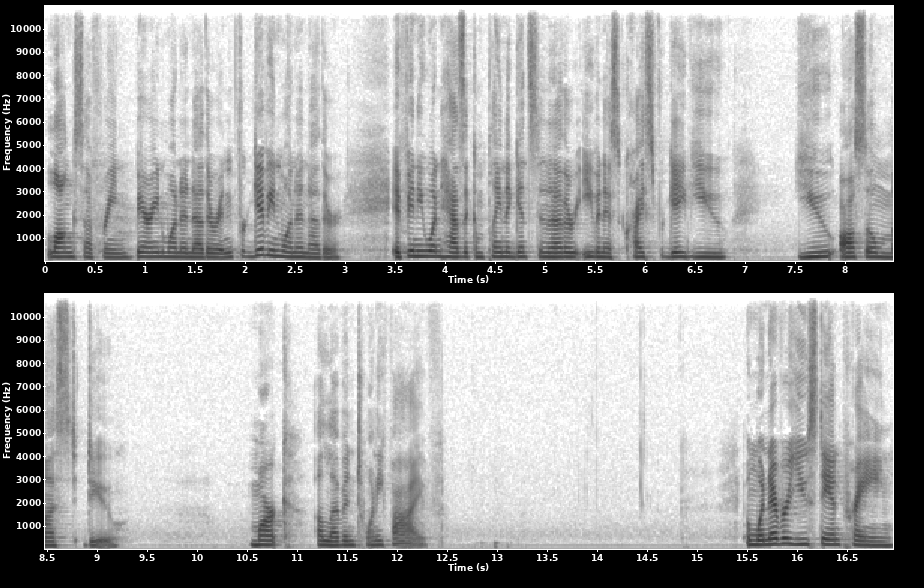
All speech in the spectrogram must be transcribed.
long suffering, bearing one another, and forgiving one another. If anyone has a complaint against another, even as Christ forgave you, you also must do. Mark 11 25. And whenever you stand praying,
